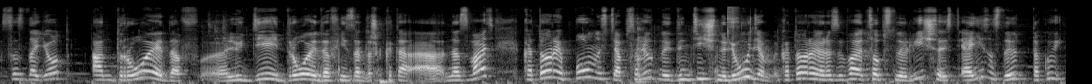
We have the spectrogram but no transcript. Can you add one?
создает андроидов, э, людей, дроидов, не знаю даже как это а, назвать, которые полностью абсолютно идентичны людям, которые развивают собственную личность, и они создают такой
